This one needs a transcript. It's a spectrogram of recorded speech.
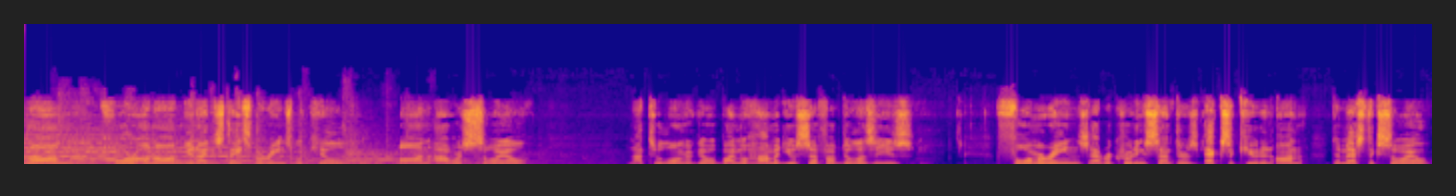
Unarmed, four unarmed United States Marines were killed on our soil not too long ago by Muhammad Yusuf Abdulaziz. Four Marines at recruiting centers executed on domestic soil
